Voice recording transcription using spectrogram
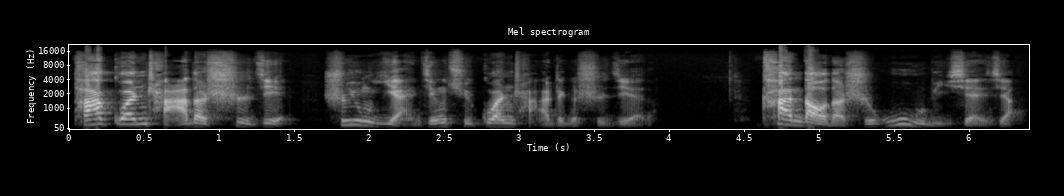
他观察的世界是用眼睛去观察这个世界的，看到的是物理现象、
